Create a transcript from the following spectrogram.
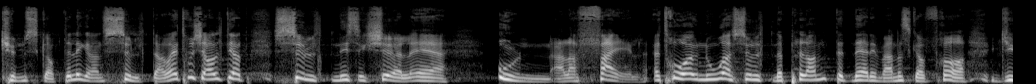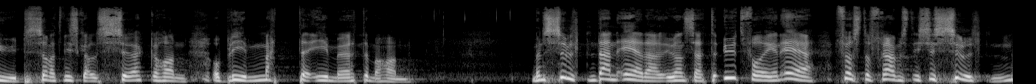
kunnskap. Det ligger en sult der. Og Jeg tror ikke alltid at sulten i seg sjøl er ond eller feil. Jeg tror også noe av sulten er plantet ned i mennesker fra Gud, sånn at vi skal søke Han og bli mette i møte med Han. Men sulten den er der uansett. Utfordringen er først og fremst ikke sulten,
